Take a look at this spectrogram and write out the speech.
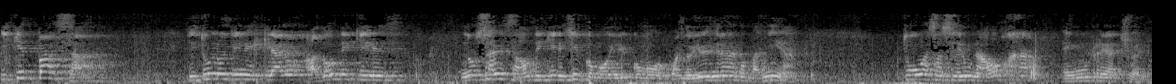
¿Y qué pasa si tú no tienes claro a dónde quieres, no sabes a dónde quieres ir, como, cuando yo entré a la compañía? tú vas a hacer una hoja en un riachuelo.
